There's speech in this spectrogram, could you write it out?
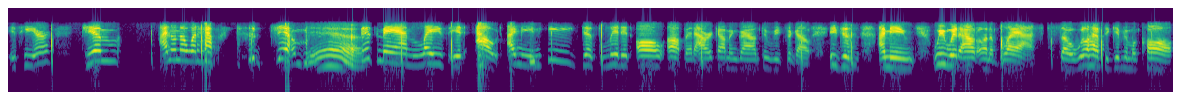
is here. Jim, I don't know what happened Jim. Yeah. This man lays it out. I mean, he just lit it all up at our common ground two weeks ago. He just, I mean, we went out on a blast. So we'll have to give him a call.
